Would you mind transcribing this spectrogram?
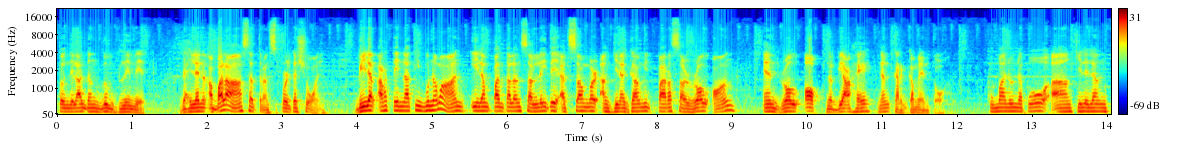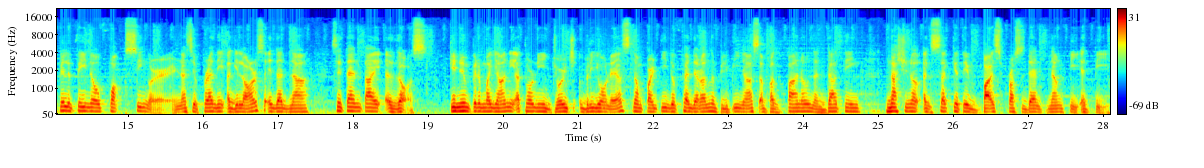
toneladang load limit dahilan ng abala sa transportasyon. Bilang alternatibo naman, ilang pantalan sa Leyte at Samar ang ginagamit para sa roll-on and roll-off na biyahe ng kargamento. Kumano na po ang kilalang Filipino folk singer na si Freddy Aguilar sa edad na 72. Kinumpirma yan ni Attorney George Briones ng Partido Federal ng Pilipinas ang pagpanaw ng dating National Executive Vice President ng PNP.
